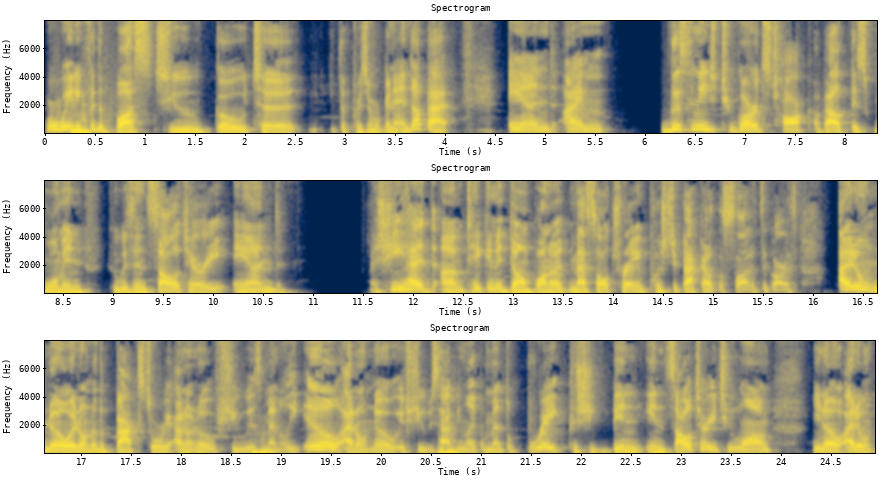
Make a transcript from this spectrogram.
we're waiting for the bus to go to the prison we're gonna end up at. And I'm listening to two guards talk about this woman who was in solitary and she had um, taken a dump on a mess hall tray and pushed it back out the slot at the guards. I don't know. I don't know the backstory. I don't know if she was Mhm. mentally ill. I don't know if she was Mhm. having like a mental break because she'd been in solitary too long. You know, I don't.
